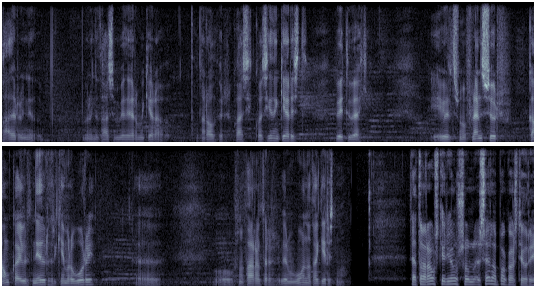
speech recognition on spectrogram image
það er raunin það sem við erum að gera ráð fyrir. Hvað, hvað síðan gerist, veitum við ekki. Ég vil svona flensur ganga, vil niður þegar kemur á vori uh, og svona faraldrar, við erum að vona að það gerist nú. Þetta var Ásker Jónsson, selabokastjóri,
